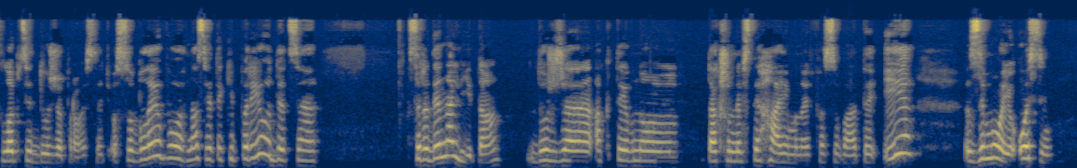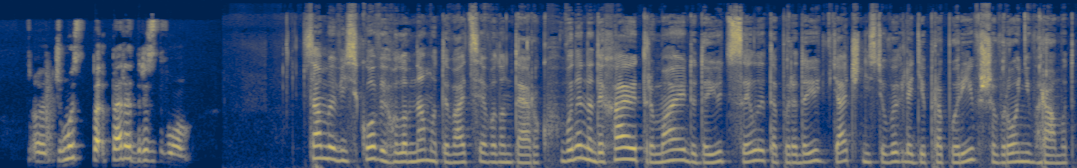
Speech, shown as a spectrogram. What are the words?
Хлопці дуже просять. Особливо в нас є такі періоди, це середина літа, дуже активно, так що не встигаємо навіть фасувати. І зимою, осінь, е, чомусь пе- перед Різдвом. Саме військові головна мотивація волонтерок. Вони надихають, тримають, додають сили та передають вдячність у вигляді прапорів, шевронів, грамот.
